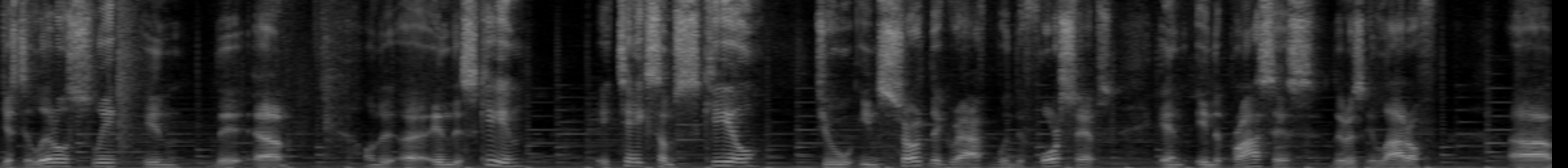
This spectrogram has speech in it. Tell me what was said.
just a little slit in the um, on the uh, in the skin, it takes some skill to insert the graft with the forceps, and in the process, there is a lot of uh,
